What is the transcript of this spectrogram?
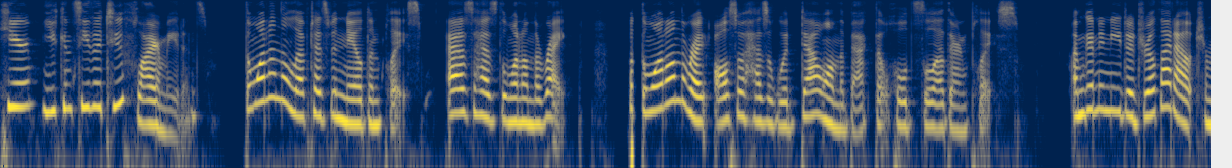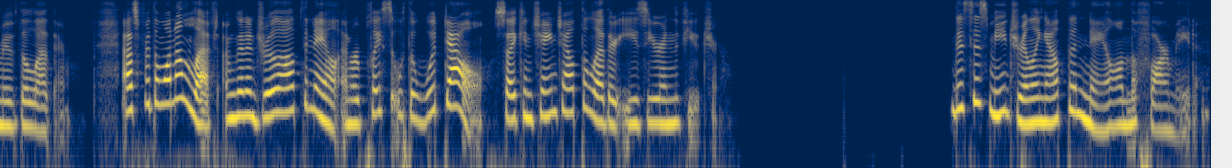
Here you can see the two flyer maidens. The one on the left has been nailed in place, as has the one on the right, but the one on the right also has a wood dowel on the back that holds the leather in place. I'm going to need to drill that out to remove the leather. As for the one on the left, I'm going to drill out the nail and replace it with a wood dowel so I can change out the leather easier in the future. This is me drilling out the nail on the far maiden.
